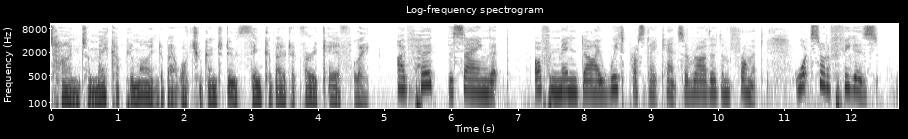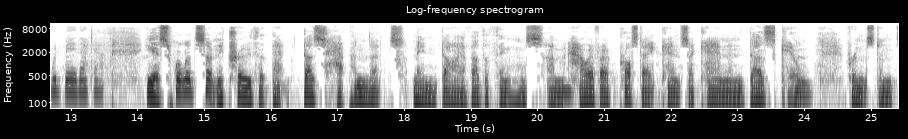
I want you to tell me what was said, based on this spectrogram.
time to make up your mind about what you're going to do. Think about it very carefully. I've heard the saying that often men die with prostate cancer rather than from it. What sort of figures would bear that out? Yes, well, it's certainly true that that does happen, that men die of other things. Um, mm. However, prostate cancer can and does kill. Mm. For instance,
